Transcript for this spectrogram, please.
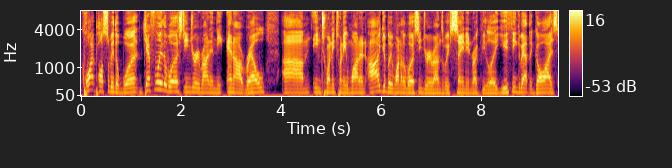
quite possibly the worst, definitely the worst injury run in the NRL um, in 2021, and arguably one of the worst injury runs we've seen in rugby league. You think about the guys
